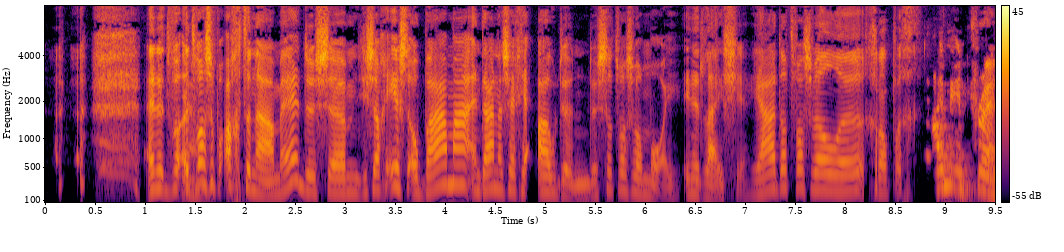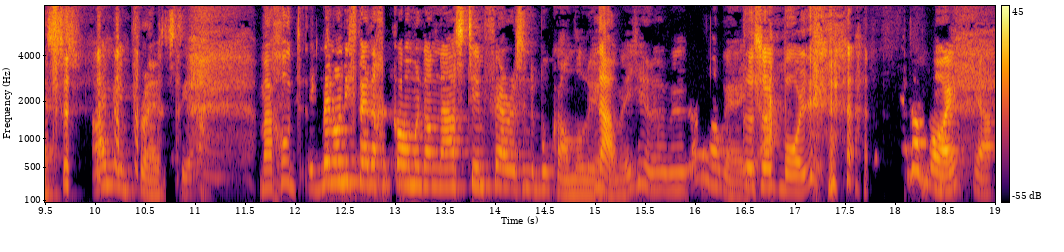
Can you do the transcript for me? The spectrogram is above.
en het, het, was op achternaam, hè? Dus um, je zag eerst Obama en daarna zeg je Ouden. Dus dat was wel mooi in het lijstje. Ja, dat was wel grappig. I'm impressed. I'm impressed. Ja. Maar goed. Ik ben nog niet verder gekomen dan naast Tim Ferriss in de boekhandel leren, nou, weet je. Oh, okay, dat is ja. ook mooi. dat is mooi, ja.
